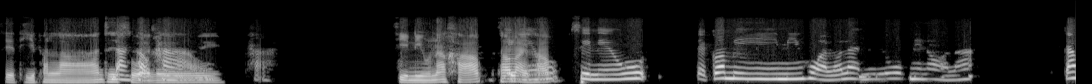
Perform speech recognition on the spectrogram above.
เศรษฐีพันล้านด่างสวยๆเลขาวๆยค่ะ สี่นิ้วนะครับ เท่าไหร่ครับ สี่นิ้ว แต่ก็มีมีหัวแล้วแหละ มีลูกมีหน่อละเก้า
